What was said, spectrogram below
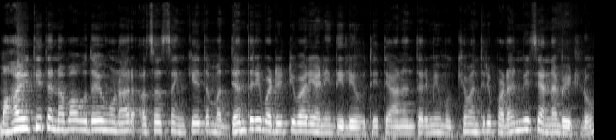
महायुतीत नवा उदय होणार असं संकेत मध्यंतरी वडेट्टीवार यांनी दिले होते. त्यानंतर मी मुख्यमंत्री फडणवीस यांना भेटलो.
